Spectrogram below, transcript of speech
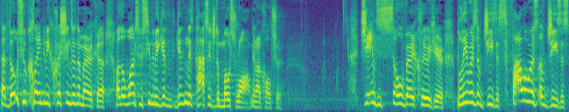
that those who claim to be Christians in America are the ones who seem to be getting this passage the most wrong in our culture. James is so very clear here. Believers of Jesus, followers of Jesus,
